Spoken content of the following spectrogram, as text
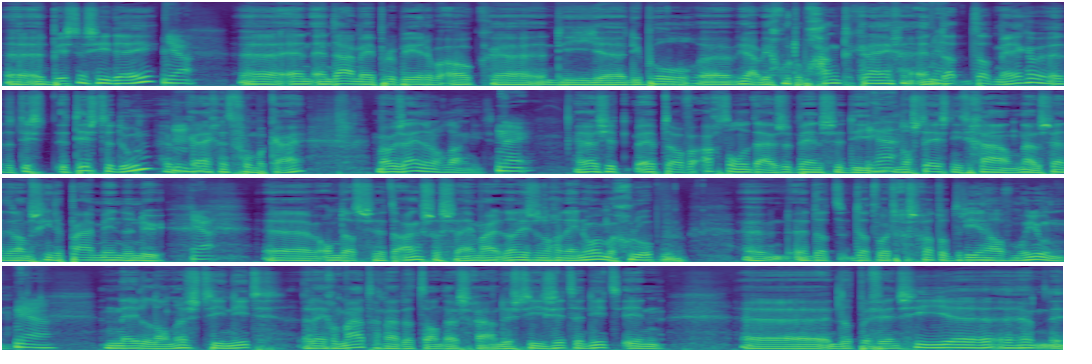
eh, het business idee. Ja. Uh, en, en daarmee proberen we ook uh, die, uh, die boel ja, weer goed op gang te krijgen. En Ja. dat, dat merken we. Het is, het is te doen. En we Mhm. krijgen het voor elkaar. Maar we zijn er nog lang niet. Nee. Als je het hebt over 800.000 mensen die Ja. nog steeds niet gaan. Nou, dat zijn er dan misschien een paar minder nu. Ja. Uh, omdat ze te angstig zijn. Maar dan is er nog een enorme groep. Uh, dat, dat wordt geschat op 3,5 miljoen Ja. Nederlanders. Die niet regelmatig naar de tandarts gaan. Dus die zitten niet in uh, dat preventie.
